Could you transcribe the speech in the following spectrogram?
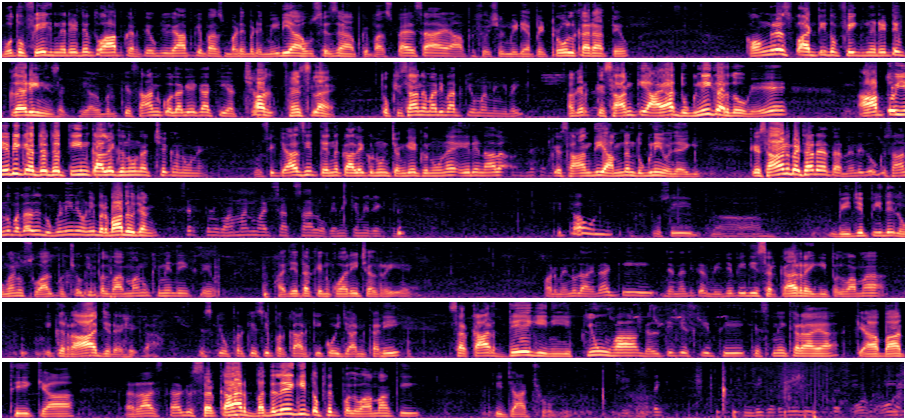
वो तो फेक नैरेटिव तो आप करते हो क्योंकि आपके पास बड़े बड़े मीडिया हाउसेज हैं आपके पास पैसा है आप सोशल मीडिया पे ट्रोल कराते हो। कांग्रेस पार्टी तो फेक नैरेटिव कर ही नहीं सकती। अगर किसान को लगेगा कि अच्छा फैसला है तो किसान हमारी बात क्यों मानेंगे भाई? अगर किसान की आया दुगनी कर दोगे आप तो ये भी कहते थे तीन काले कानून अच्छे कानून है ਤੁਸੀਂ ਕਿਹਾ ਸੀ ਤਿੰਨ ਕਾਲੇ ਕਾਨੂੰਨ ਚੰਗੇ ਕਾਨੂੰਨ ਹੈ ਇਹਦੇ ਨਾਲ ਕਿਸਾਨ ਦੀ ਆਮਦਨ ਦੁੱਗਣੀ ਹੋ ਜਾਏਗੀ ਕਿਸਾਨ ਬੈਠਾ ਰਿਹਾ ਧਰਨੇ ਤੇ ਕਿਉਂ ਕਿਸਾਨ ਨੂੰ ਪਤਾ ਸੀ ਦੁੱਗਣੀ ਨਹੀਂ ਹੋਣੀ ਬਰਬਾਦ ਹੋ ਜਾਣਗੇ ਸਰ ਪੁਲਵਾਮਾ ਨੂੰ ਅੱਜ 7 ਸਾਲ ਹੋ ਗਏ ਨੇ ਕਿਵੇਂ ਦੇਖਦੇ ਹੋ ਇਹ ਤਾਂ ਹੁਣ ਤੁਸੀਂ ਬੀਜੇਪੀ ਦੇ ਲੋਕਾਂ ਨੂੰ ਸਵਾਲ ਪੁੱਛੋ ਕਿ ਪੁਲਵਾਮਾ ਨੂੰ ਕਿਵੇਂ ਦੇਖਦੇ ਹੋ ਹਜੇ ਤੱਕ ਇਨਕੁਆਇਰੀ ਚੱਲ ਰਹੀ ਹੈ ਔਰ ਮੈਨੂੰ ਲੱਗਦਾ ਕਿ ਜਿੰਨਾ ਚਿਰ ਬੀਜੇਪੀ ਦੀ ਸਰਕਾਰ ਰਹੇਗੀ ਪੁਲਵਾਮਾ ਇੱਕ ਰਾਜ रहेगा इसके ऊपर किसी प्रकार की कोई जानकारी सरकार देगी नहीं ये क्यों हुआ गलती किसकी थी किसने कराया क्या बात थी क्या राज था अगर सरकार बदलेगी तो फिर पुलवामा की की जांच होगी हिंदी करेंगे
